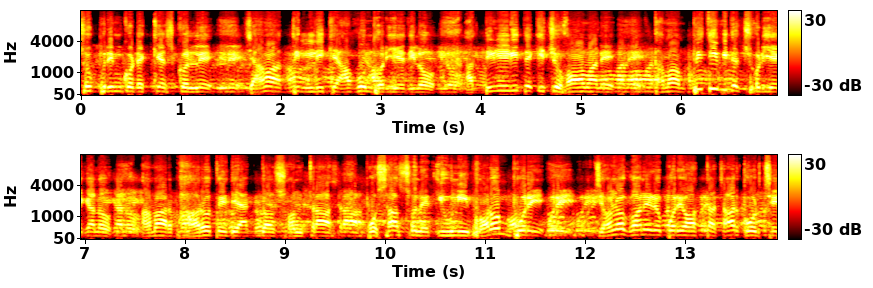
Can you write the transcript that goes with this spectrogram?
সুপ্রিম কোর্টে কেস করলে আমার দিল্লিকে আগুন ধরিয়ে দিল, আর দিল্লিতে কিছু হওয়া মানে তাম পৃথিবীতে ছড়িয়ে গেল। আমার ভারতে যে একদল সন্ত্রাস প্রশাসনের ইউনিফর্ম পরে জনগণের উপরে অত্যাচার করছে,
